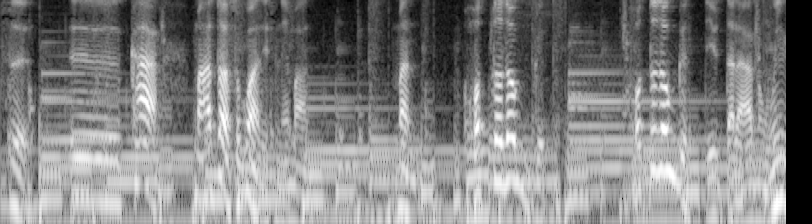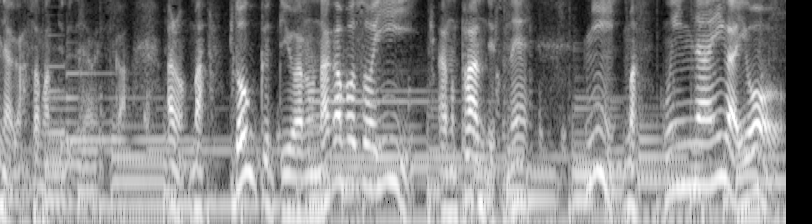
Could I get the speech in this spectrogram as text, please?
つか、まあ、あとはそこはですねまあまあホットドッグホットドッグって言ったらあのウインナーが挟まってるじゃないですか。あのまあドッグっていうあの長細いあのパンですね。に、まあ、ウインナー以外を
